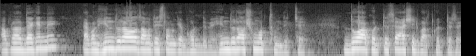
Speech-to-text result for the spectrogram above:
আপনারা দেখেননি, এখন হিন্দুরাও জামাতে ইসলামকে ভোট দেবে। হিন্দুরাও সমর্থন দিচ্ছে, দোয়া করতেছে, আশীর্বাদ করতেছে।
